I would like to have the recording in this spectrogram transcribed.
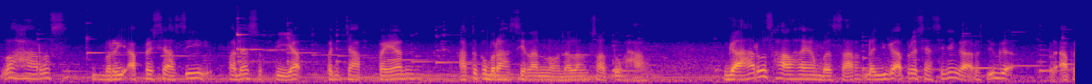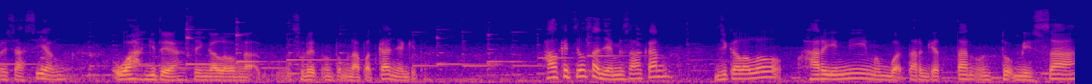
lo harus beri apresiasi pada setiap pencapaian atau keberhasilan lo dalam suatu hal nggak harus hal-hal yang besar dan juga apresiasinya nggak harus juga apresiasi yang wah gitu ya sehingga lo nggak sulit untuk mendapatkannya gitu hal kecil saja misalkan jika lo hari ini membuat targetan untuk bisa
